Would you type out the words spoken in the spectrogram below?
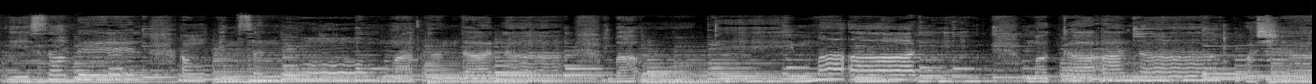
si Isabel ang pinsan mong matanda na. Baog di maaring magkaanak pa siya.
